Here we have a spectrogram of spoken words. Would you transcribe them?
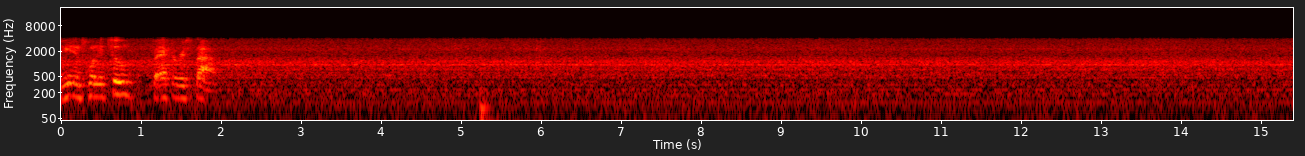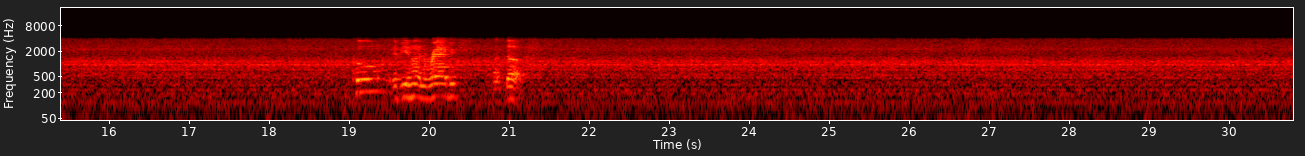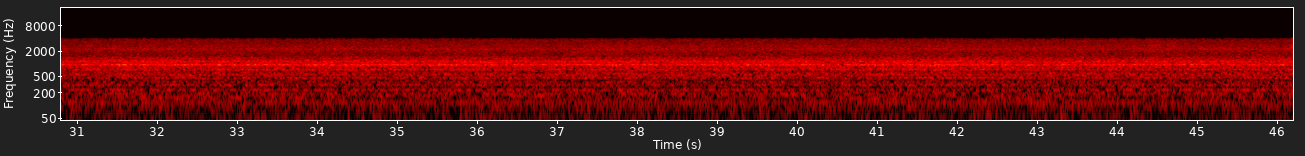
1022 factory stock. Cool if you're hunting rabbits or ducks.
